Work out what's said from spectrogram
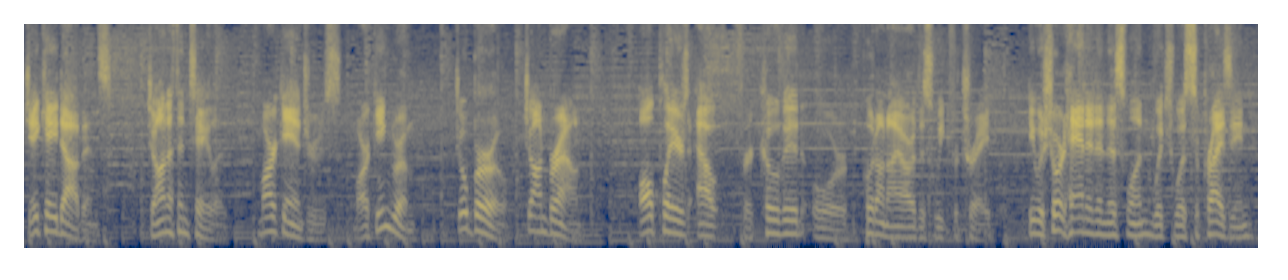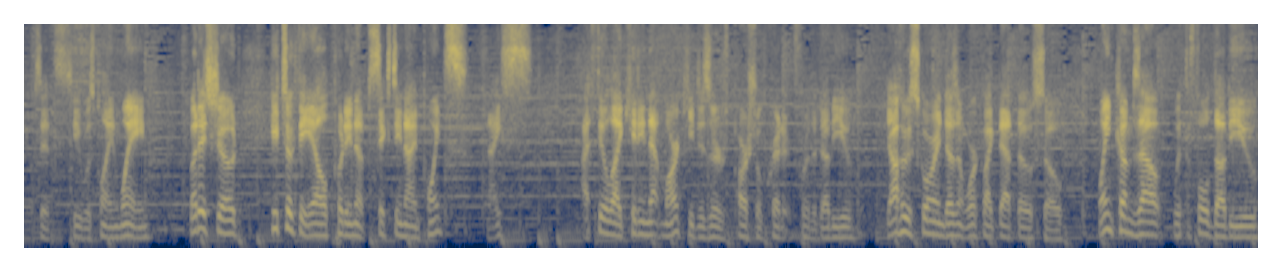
J.K. Dobbins, Jonathan Taylor, Mark Andrews, Mark Ingram, Joe Burrow, John Brown, all players out for COVID or put on IR this week for trade. He was shorthanded in this one, which was surprising since he was playing Wayne, but it showed he took the L, putting up 69 points. Nice. I feel like hitting that mark, he deserves partial credit for the W. Yahoo scoring doesn't work like that though, so Wayne comes out with the full W,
